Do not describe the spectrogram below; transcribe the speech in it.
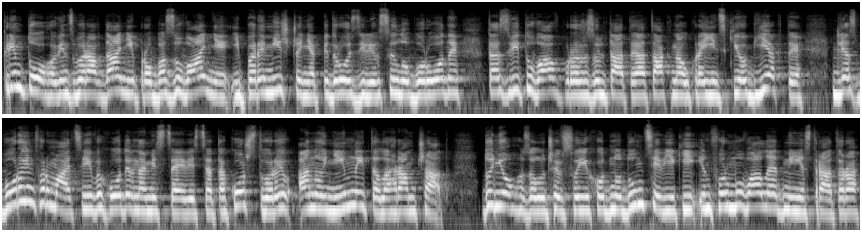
Крім того, він збирав дані про базування і переміщення підрозділів сил оборони та звітував про результати атак на українські об'єкти. Для збору інформації виходив на місцевість, а також створив анонімний телеграм-чат. До нього залучив своїх однодумців, які інформували адміністратора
